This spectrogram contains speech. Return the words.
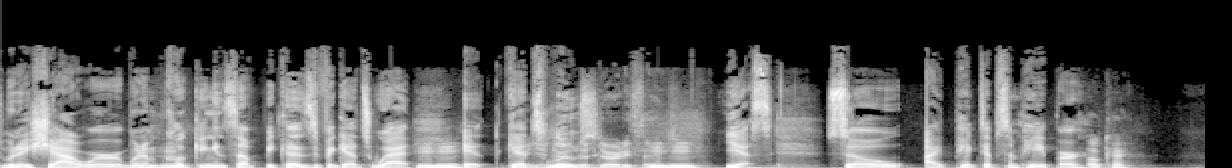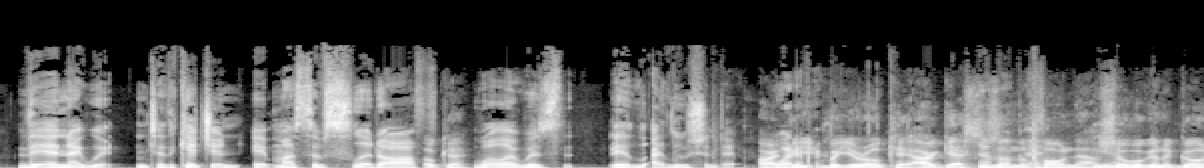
when I shower, when Mm-hmm. I'm cooking and stuff because if it gets wet, it gets You're doing loose. the dirty things. Yes. So I picked up some paper. Okay. Then I went into the kitchen. It must have slid off. Okay. While I was, it, I loosened it. All right, Whatever. but, but you're okay. Our guest is I'm on the phone now, so we're going to go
